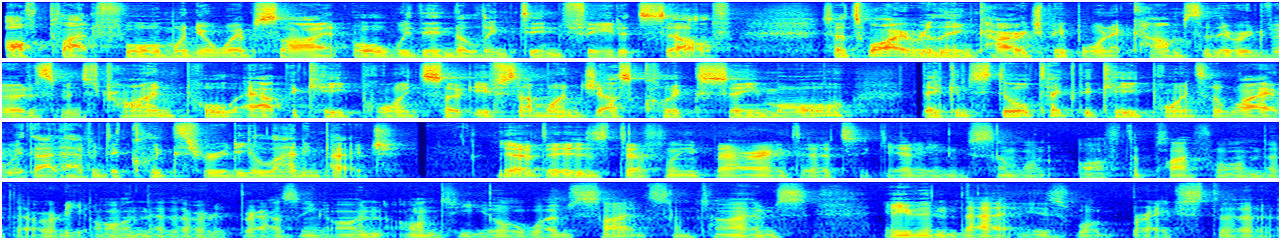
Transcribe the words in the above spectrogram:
off platform on your website or within the LinkedIn feed itself. So that's why I really encourage people when it comes to their advertisements, try and pull out the key points. So if someone just clicks see more, they can still take the key points away without having to click through to your landing page. Yeah, there's definitely a barrier there to getting someone off the platform that they're already on, that they're already browsing on, onto your website. Sometimes even that is what breaks the,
